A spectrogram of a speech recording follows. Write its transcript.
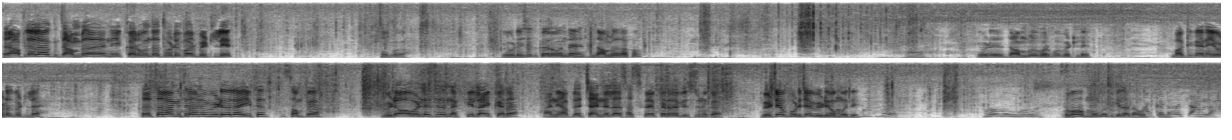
तर आपल्याला जांभळा आणि करवंद थोडेफार भेटलेत. हे बघा. एवढेसेच करवंद आहे जांभळं दाखव. हां एवढे जांभूळ भरपूर भेटलेत. बाकी काय नाही एवढंच भेटलं तर चला मित्रांनो व्हिडिओला इथंच संपूया. व्हिडिओ आवडले तर नक्की लाईक करा आणि आपल्या चॅनलला सबस्क्राईब करायला विसरू नका. भेटूया पुढच्या व्हिडिओमध्ये. तो बघ मुंगूस गेला धावत करा चांगला.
